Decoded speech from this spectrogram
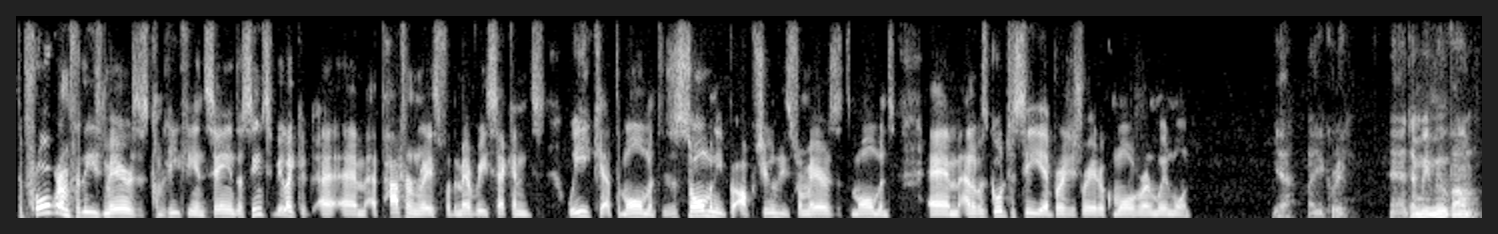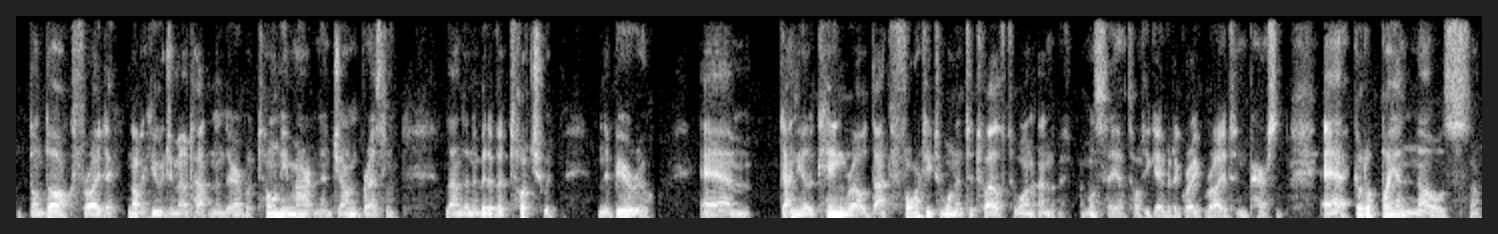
the program for these mares is completely insane. There seems to be like a, a, um, a pattern race for them every second week at the moment. There's just so many opportunities for mares at the moment, um, and it was good to see a British raider come over and win one. Yeah, I agree. Uh, then we move on. Dundalk Friday. Not a huge amount happening there, but Tony Martin and John Breslin landing a bit of a touch with Nibiru. Um, Daniel King rode that 40 to 1 into 12 to 1. And I must say, I thought he gave it a great ride in person. Uh, got up by a nose. So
